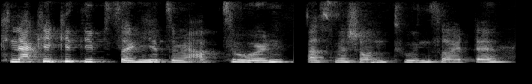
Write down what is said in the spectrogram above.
knackige Tipps, sage ich jetzt mal, abzuholen, was man schon tun sollte?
